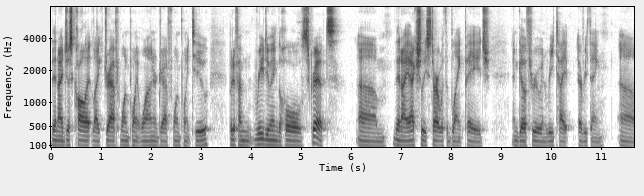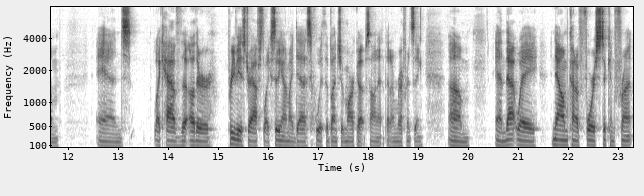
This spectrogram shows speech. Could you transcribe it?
then I just call it like draft 1.1 or draft 1.2. But if I'm redoing the whole script, um, then I actually start with a blank page and go through and retype everything. Um, and like have the other previous drafts like sitting on my desk with a bunch of markups on it that I'm referencing. Um, and that way, now I'm kind of forced to confront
